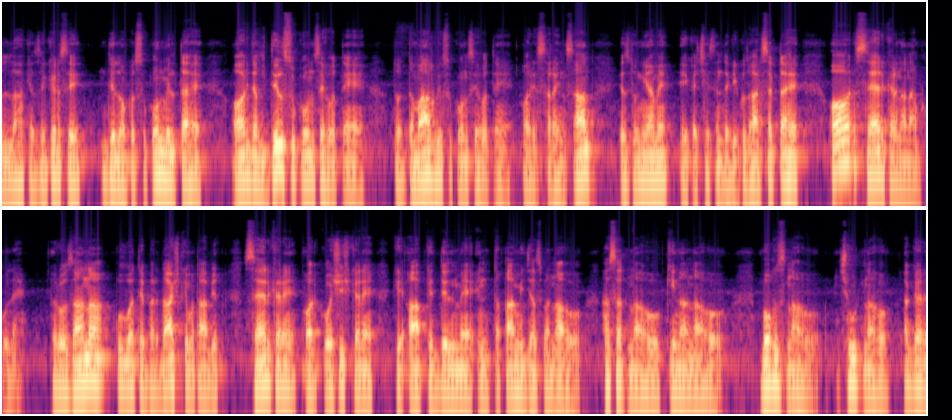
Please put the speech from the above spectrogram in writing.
अल्लाह के ज़िक्र से दिलों को सुकून मिलता है और जब दिल सुकून से होते हैं तो दिमाग भी सुकून से होते हैं और इस तरह इंसान इस दुनिया में एक अच्छी ज़िंदगी गुजार सकता है। और सैर करना ना भूलें। रोज़ाना क़वत बर्दाश्त के मुताबिक सैर करें और कोशिश करें कि आपके दिल में इंतकामी जज्बा ना हो, हसद ना हो, कीना ना हो बोझ ना हो, झूठ ना हो। अगर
